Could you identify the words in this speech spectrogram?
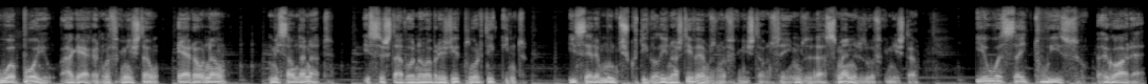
o apoio à guerra no Afeganistão era ou não missão da NATO e se estava ou não abrangido pelo artigo 5 Isso era muito discutível e nós estivemos no Afeganistão, saímos há semanas do Afeganistão. Eu aceito isso. Agora,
